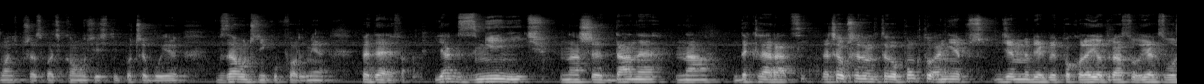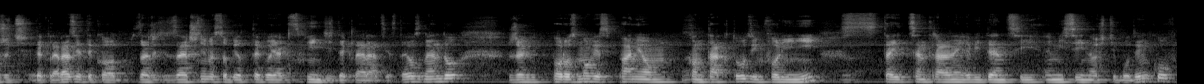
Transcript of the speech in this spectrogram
bądź przesłać komuś, jeśli potrzebuję w załączniku w formie PDF-a. Jak zmienić nasze dane na deklaracji? Dlaczego przeszedłem do tego punktu, a nie idziemy jakby po kolei od razu jak złożyć deklarację, tylko zacz- zaczniemy sobie od tego, jak zmienić deklarację. Z tego względu, że po rozmowie z panią kontaktu z infolinii, z tej centralnej ewidencji emisyjności budynków,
